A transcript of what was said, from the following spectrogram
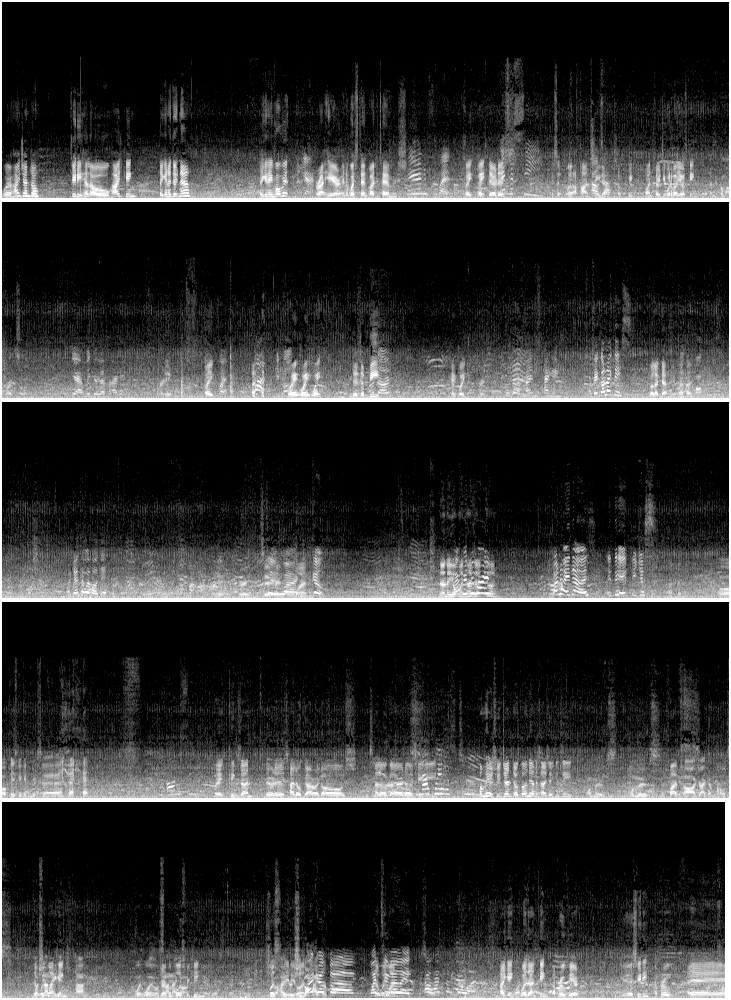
Where? Hi, Gentle. Sweetie, hello. Hi, King. Are you gonna do it now? Are you gonna involve it? Yeah. Right here in the West End by the Thames. What? Wait, wait, there it is. There's a sea. It's a, well, I can't oh, see Oh, that so quick. 130. What about yours, King? Let me put my brakes on. Yeah, me too. That's what I did. Ready? Wait, What? what? wait, wait, wait. There's a bee. Okay, wait. Ready. Hold on. Mine's hanging. Okay, go like this. Go like that. If I that can't. Oh, Gentle will hold it. Ready? Three, two. Two, one, one. go. No, no, your What one happened to hasn't. mine? Good. Oh no, it does. It did. It just. Okay. Oh, please be good move, sir. Wait, King's done. There it is. Hello, Gyarados. Hello, Gyarados. sweetie. Come here, sweet gentle. Go on the other side so you can see. One moves. One moves. Five. Oh, Dragon Pulse. that what you want, King? Huh? Wait, wait, what's Dragon that Pulse got? for King. She What's got Hydro- sweetie she one? got- Hydro Hydro Pump. One That what zero you. How how strong is your one? Hi, King. Well done. King, approve. Here. Yeah, sweetie, approve. Hey.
